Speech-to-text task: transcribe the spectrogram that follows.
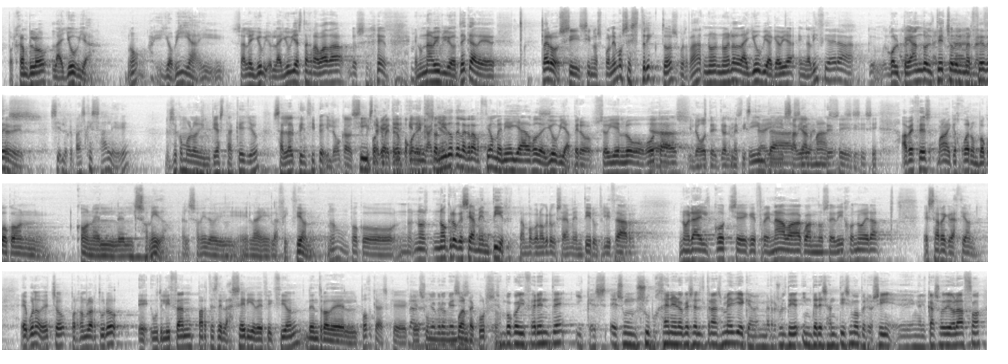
Por ejemplo, la lluvia. ¿no? Ahí llovía y sale lluvia. La lluvia está grabada no sé, en una biblioteca de... Claro, si, si nos ponemos estrictos, ¿verdad? No, no era la lluvia que había en Galicia, era golpeando el techo del Mercedes. Sí, lo que pasa es que sale, ¿eh? No sé cómo lo limpiaste aquello, sale al principio y luego, claro, Sí, porque que meter un poco en de el caña. sonido de la grabación venía ya algo de lluvia, pero se oyen luego Ya, gotas. y luego te- ya le metiste ahí distintas y sabiamente, demás. Sí, sí. sí, sí. A veces bueno, hay que jugar un poco con, con el, el sonido, el sonido y, y la, y la ficción, ¿no? Un poco. No, no- no creo que sea mentir, tampoco no creo que sea mentir. Utilizar. No era el coche que frenaba cuando se dijo, no era esa recreación. Eh, bueno, de hecho, por ejemplo, Arturo, eh, utilizan partes de la serie de ficción dentro del podcast, que, es yo un creo que eso buen es- recurso. Es un poco diferente y que es, es un subgénero que es el transmedia y que me, me resulta interesantísimo, pero sí, en el caso de Olafo,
